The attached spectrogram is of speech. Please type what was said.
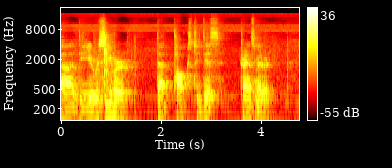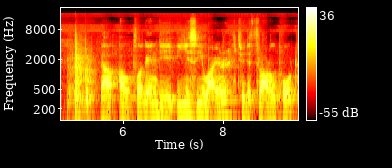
uh, the receiver that talks to this transmitter. Now I'll plug in the ESC wire to the throttle port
